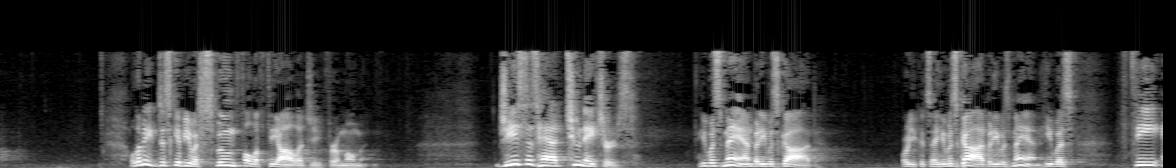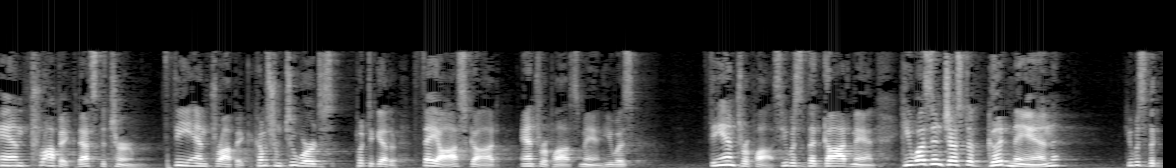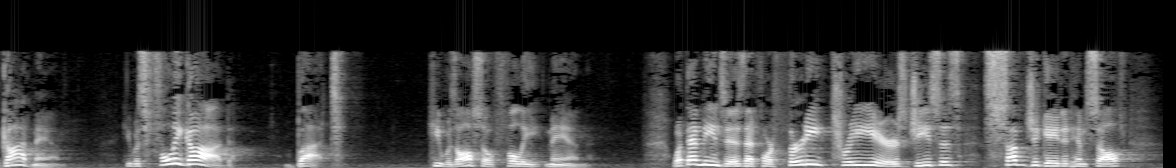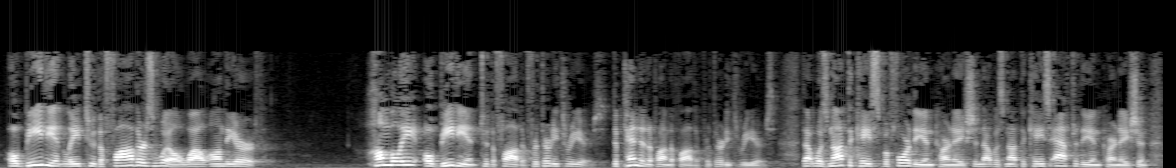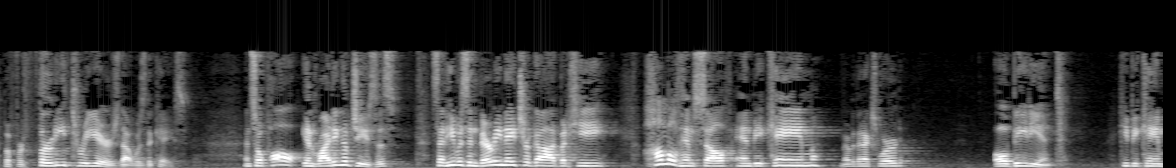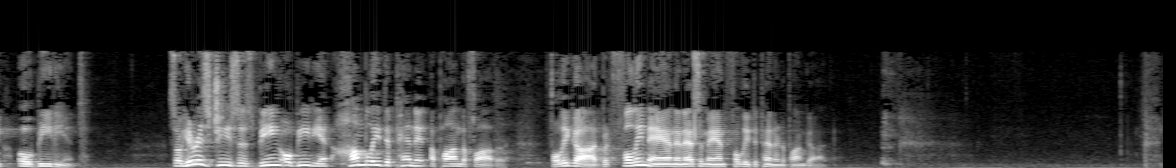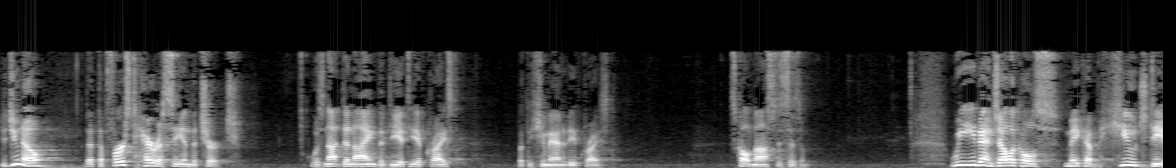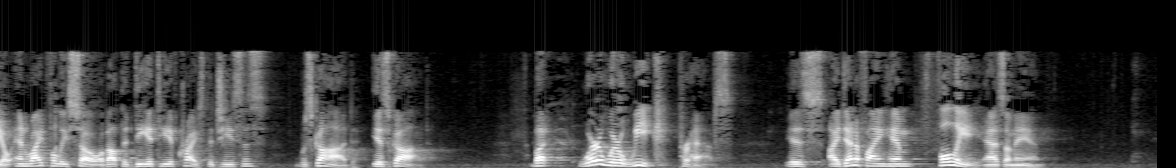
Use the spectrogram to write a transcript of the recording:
Well, let me just give you a spoonful of theology for a moment. Jesus had two natures. He was man, but he was God. Or you could say he was God, but he was man. He was theanthropic. That's the term. Theanthropic. It comes from two words put together. Theos, God, anthropos, man. He was theanthropos. He was the God man. He wasn't just a good man. He was the God man. He was fully God, but he was also fully man. What that means is that for 33 years, Jesus subjugated himself obediently to the Father's will while on the earth humbly obedient to the Father for 33 years, dependent upon the Father for 33 years. That was not the case before the incarnation. That was not the case after the incarnation. But for 33 years, that was the case. And so Paul, in writing of Jesus, said he was in very nature God, but he humbled himself and became, remember the next word? Obedient. He became obedient. So here is Jesus being obedient, humbly dependent upon the Father. Fully God, but fully man, and as a man, fully dependent upon God. Did you know that the first heresy in the church was not denying the deity of Christ, but the humanity of Christ? It's called Gnosticism. We evangelicals make a huge deal, and rightfully so, about the deity of Christ, that Jesus was God, is God. But where we're weak, perhaps, is identifying him fully as a man.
